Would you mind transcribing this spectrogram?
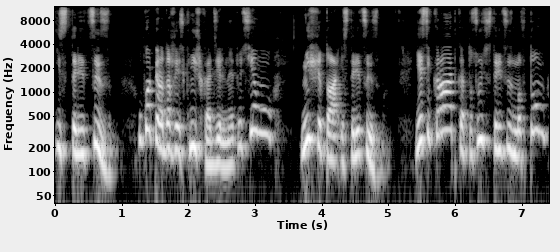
историцизм. У Поппера даже есть книжка отдельно на эту тему «Нищета историцизма». Если кратко, то суть историцизма в том,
